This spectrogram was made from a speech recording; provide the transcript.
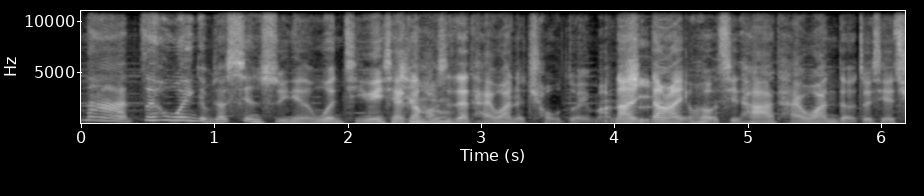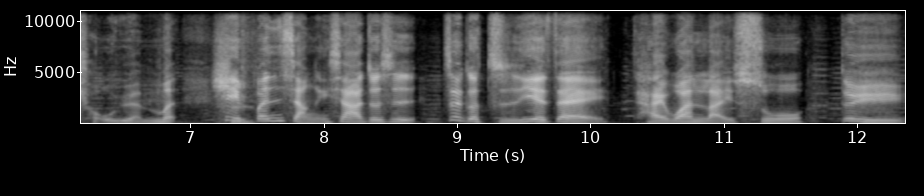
那最后问一个比较现实一点的问题，因为你现在刚好是在台湾的球队嘛，那当然也会有其他台湾的这些球员们，可以分享一下，就是这个职业在台湾来说，对于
